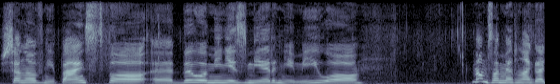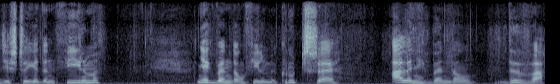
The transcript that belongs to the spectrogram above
Szanowni Państwo, e, było mi niezmiernie miło. Mam zamiar nagrać jeszcze jeden film. Niech będą filmy krótsze, ale niech będą dwa.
